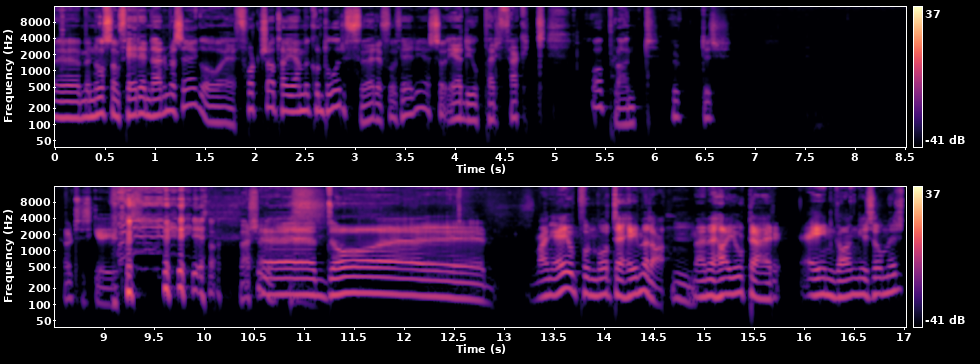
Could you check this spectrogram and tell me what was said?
eh, men nå som ferien nærmer seg, og jeg fortsatt har hjemmekontor før jeg får ferie, så er det jo perfekt å plante urter. Hørtes gøy ut. ja, vær så god. Eh, da eh, Man er jo på en måte hjemme, da. Mm. Men jeg har gjort det her én gang i sommer,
